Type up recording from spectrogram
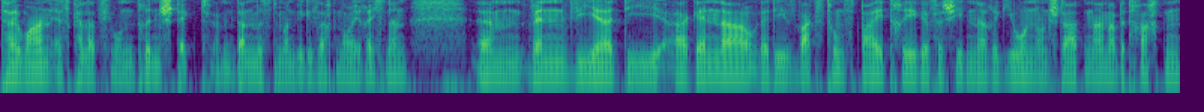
Taiwan-Eskalation drinsteckt. Ähm, dann müsste man, wie gesagt, neu rechnen. Ähm, wenn wir die Agenda oder die Wachstumsbeiträge verschiedener Regionen und Staaten einmal betrachten,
